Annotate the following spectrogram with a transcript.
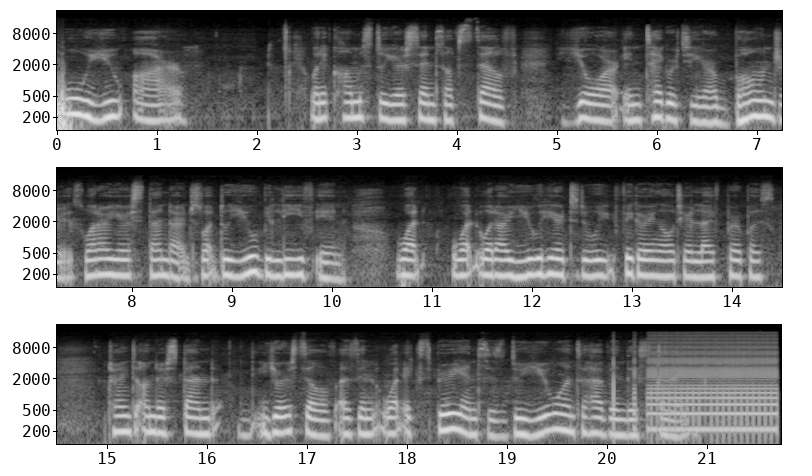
who you are when it comes to your sense of self, your integrity, your boundaries. What are your standards? What do you believe in? What what what are you here to do? Figuring out your life purpose trying to understand yourself as in what experiences do you want to have in this time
